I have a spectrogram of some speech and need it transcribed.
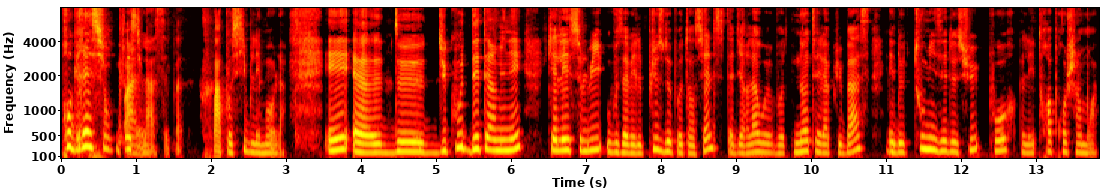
progression. Ah là, c'est pas pas possible les mots là. Et euh, de du coup déterminer quel est celui où vous avez le plus de potentiel, c'est-à-dire là où votre note est la plus basse, et de tout miser dessus pour les trois prochains mois.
